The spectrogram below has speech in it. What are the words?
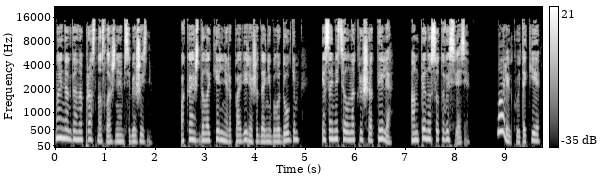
Мы иногда напрасно усложняем себе жизнь. Пока я ждала Кельнера, поверь, ожидание было долгим, я заметила на крыше отеля антенну сотовой связи. Маленькую, такие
